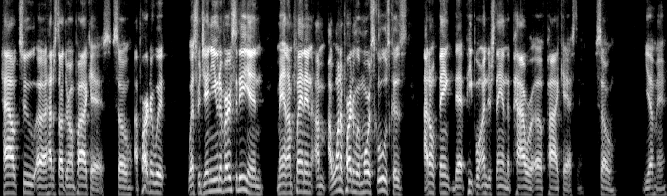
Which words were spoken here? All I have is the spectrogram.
how to uh, how to start their own podcast. So I partner with West Virginia University, and man, I'm planning. I'm I want to partner with more schools because I don't think that people understand the power of podcasting. So, yeah, man.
